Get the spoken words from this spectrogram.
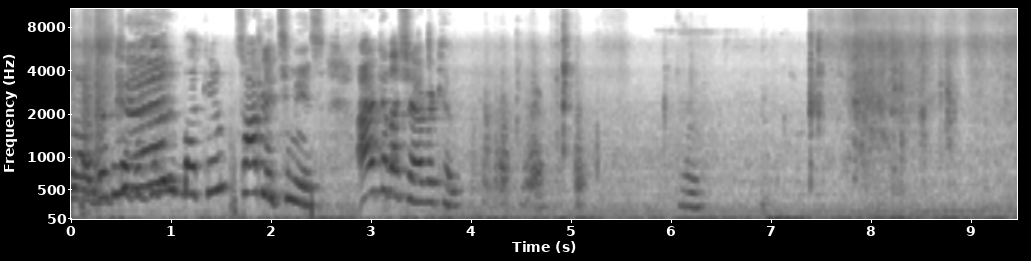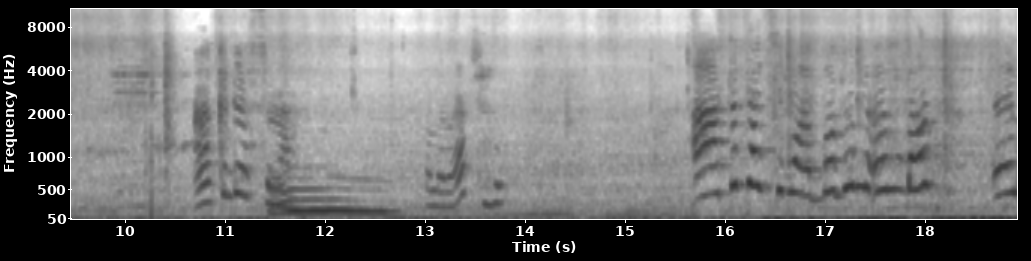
Arkadaşlar bakın. Bakın. Tabletimiz. Arkadaşlar bakın. Arkadaşlar. Hmm. Bana ver. Arkadaşlar bakın ben em,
